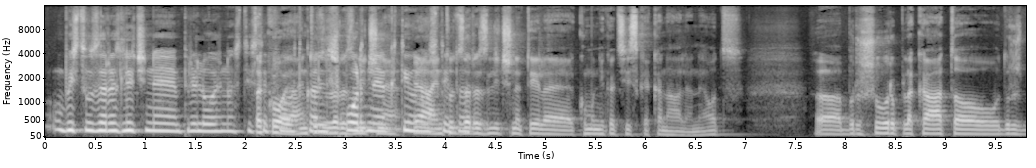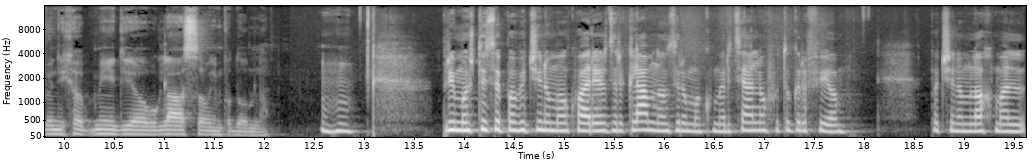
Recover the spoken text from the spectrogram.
v bistvu za različne priložnosti, tako ja, kot športne različne, aktivnosti. Ja, in tudi pa. za različne telekomunikacijske kanale, ne, od uh, brošur, plakatov, družbenih medijev, oglasov in podobno. Uh mhm. -huh. Primoš, ti se pa večinoma ukvarjaš z reklamno oziroma komercialno fotografijo. Pa če nam lahko malo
